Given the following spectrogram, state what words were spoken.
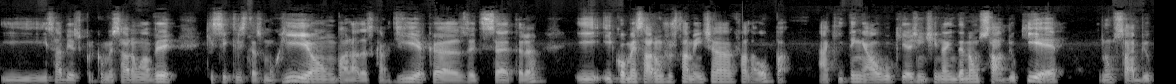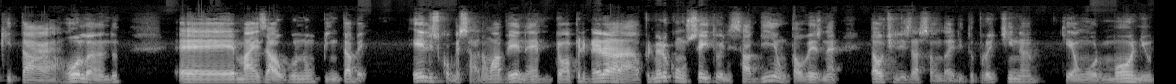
E sabia porque começaram a ver que ciclistas morriam, paradas cardíacas, etc. E, e começaram justamente a falar: opa, aqui tem algo que a gente ainda não sabe o que é, não sabe o que está rolando, é, mas algo não pinta bem eles começaram a ver, né? Então, a primeira, o primeiro conceito, eles sabiam, talvez, né, da utilização da eritropoetina, que é um hormônio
